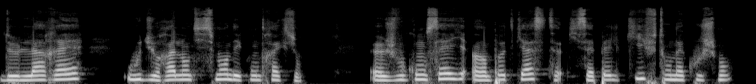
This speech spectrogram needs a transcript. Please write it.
de l'arrêt ou du ralentissement des contractions. Euh, je vous conseille un podcast qui s'appelle Kiffe ton accouchement.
